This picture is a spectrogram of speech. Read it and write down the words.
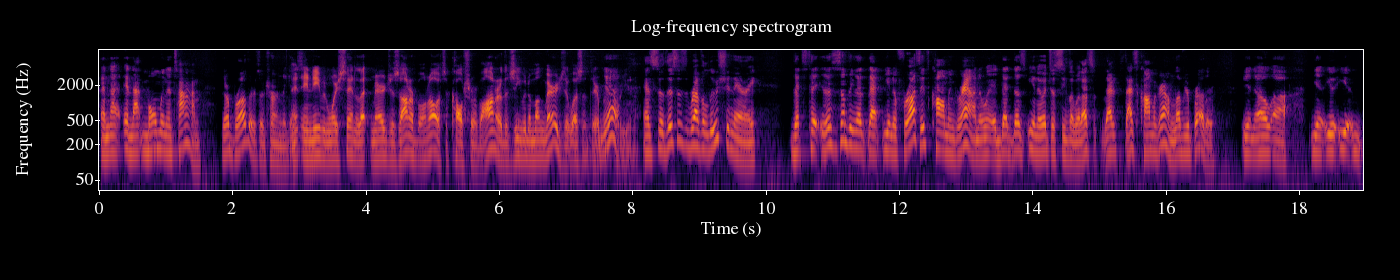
and that in that moment in time, their brothers are turned against. And, and even we're saying let marriage is honorable. No, it's a culture of honor that's even among marriage that wasn't there Yeah, before. You know. and so this is revolutionary. That's ta- this is something that, that you know for us it's common ground, and that does you know it just seems like well that's that that's common ground. Love your brother, you know. Uh, you, you,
